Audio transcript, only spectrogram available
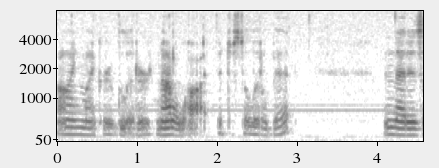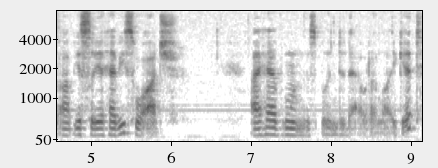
Fine micro glitter, not a lot, but just a little bit and that is obviously a heavy swatch. I have one that's blended out. I like it.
